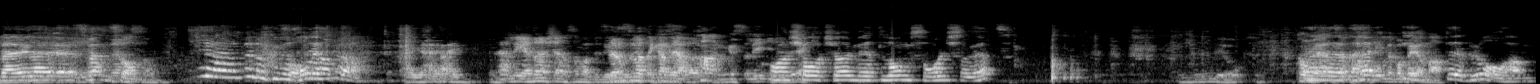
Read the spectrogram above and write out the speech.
Nej, nej, Svensson. Jävel att kunna Håll i hatten! Aj, aj, aj. Den här ledaren känns som att det blir... Känns som att det kan säga pang så ligger Och han direkt. chargear med ett long sword, så rätt. Det jag också. Kom igen Eh, sen det här håll dig på är benen. inte bra han.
